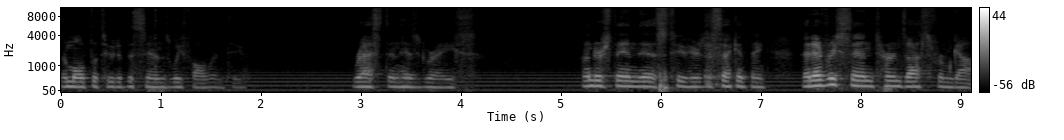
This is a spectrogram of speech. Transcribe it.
the multitude of the sins we fall into. Rest in His grace. Understand this, too. Here's the second thing that every sin turns us from God.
